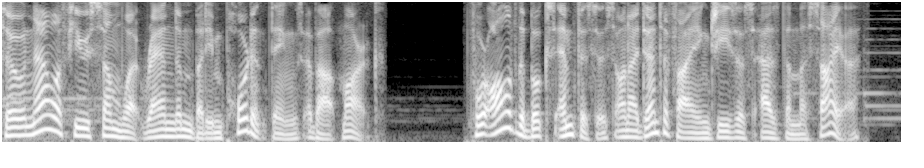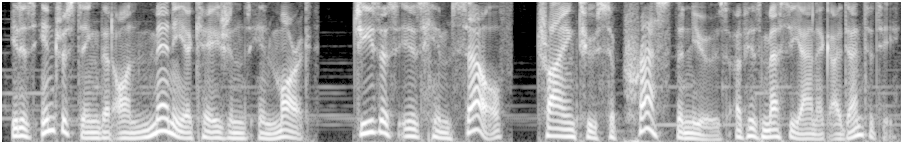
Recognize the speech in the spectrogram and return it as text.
So, now a few somewhat random but important things about Mark. For all of the book's emphasis on identifying Jesus as the Messiah, it is interesting that on many occasions in Mark, Jesus is himself trying to suppress the news of his messianic identity.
